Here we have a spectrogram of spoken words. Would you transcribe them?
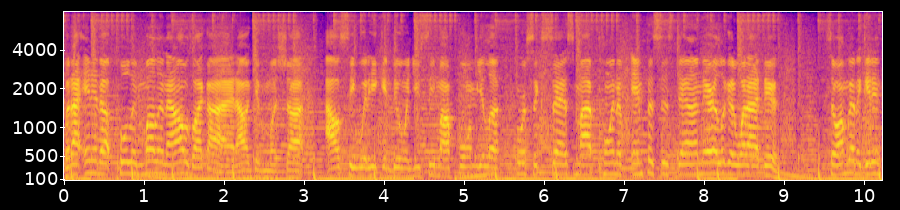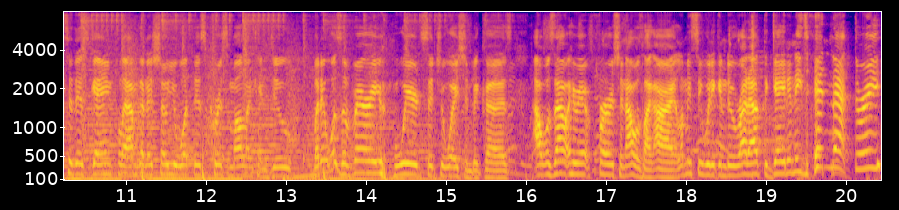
but I ended up pulling Mullin and I was like, all right, I'll give him a shot. I'll see what he can do. And you see my formula for success, my point of emphasis down there. Look at what I do. So I'm going to get into this gameplay. I'm going to show you what this Chris Mullin can do. But it was a very weird situation because I was out here at first and I was like, all right, let me see what he can do right out the gate. And he's hitting that three.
